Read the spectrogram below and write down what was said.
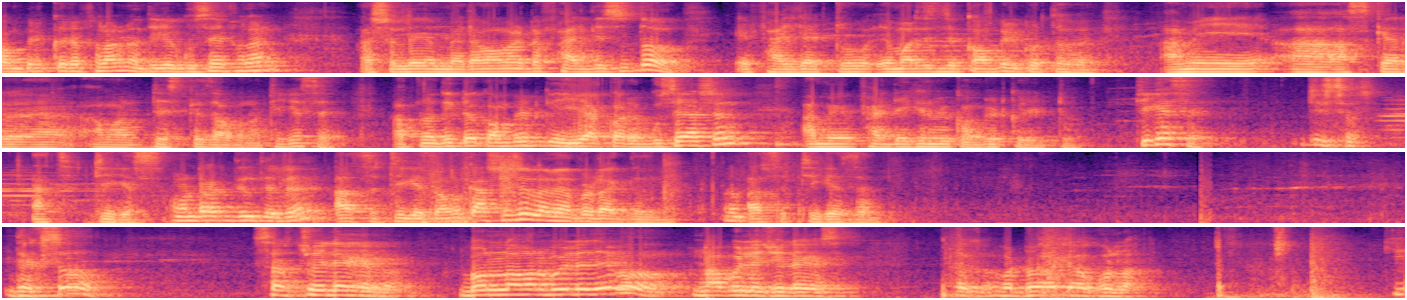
কমপ্লিট করে ফেলান ওদিকে গুছাই ফেলান। আসলে ম্যাডাম আমার একটা ফাইল দিয়েছে তো এই ফাইলটা একটু এমার্জেন্সি কমপ্লিট করতে হবে। আমি আহ, আজকে আর আহ, আমার ডেস্কে যাব না ঠিক আছে? আপনার ওদিকটা কমপ্লিট ইয়া করে গুছিয়ে আসেন আমি ফাইলটা এখানে কমপ্লিট করি একটু। ঠিক আছে? জি স্যার। আচ্ছা ঠিক আছে। আমার ডাক দিন তাহলে। আচ্ছা ঠিক আছে। আমার কাজ শেষ আমি আপনার ডাক দিন আচ্ছা। ঠিক আছে দেখছ? স্যার চলে গেল। বলল আমার বইলে যাব না বইলে চলে গেছে। দেখো আবার ডোয়াটাও খোলা। কি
